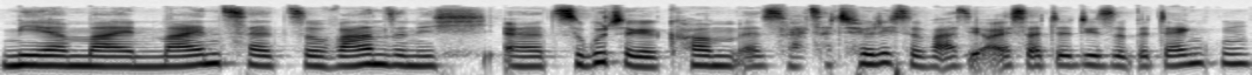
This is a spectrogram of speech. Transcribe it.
mir mein Mindset so wahnsinnig äh, zugute gekommen ist, weil es natürlich so war. Sie äußerte diese Bedenken.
